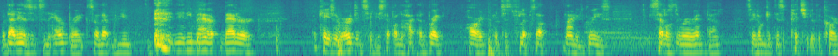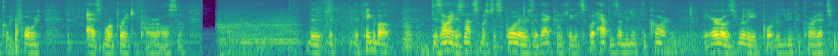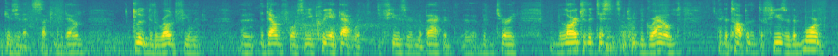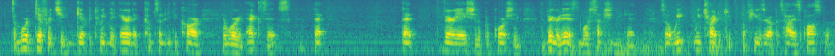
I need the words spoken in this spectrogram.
What that is, it's an air brake, so that when you, in any matter, matter occasion of urgency, you step on the, high, uh, the brake hard, it just flips up 90 degrees, settles the rear end down, so you don't get this pitching of the car going forward. It adds more braking power also. The, the, the thing about design is not so much the spoilers or that kind of thing, it's what happens underneath the car. The aero is really important underneath the car. That's what gives you that sucking down, glued to the road feeling. Uh, the downforce, and you create that with the diffuser in the back of the, the Venturi. The larger the distance between the ground and the top of the diffuser, the more the more difference you can get between the air that comes underneath the car and where it exits. That that variation of proportion, the bigger it is, the more suction you get. So we, we tried to keep the diffuser up as high as possible.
